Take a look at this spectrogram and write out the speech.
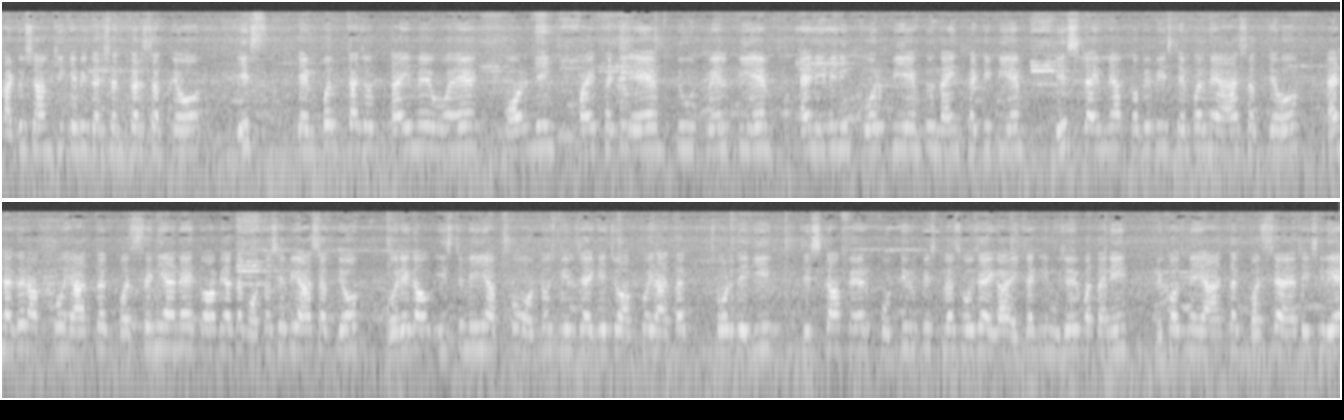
खाटू श्याम जी के भी दर्शन कर सकते हो। इस टेंपल का जो टाइम है वो है morning 5:30 thirty AM to 12 PM and evening 4 PM to 9:30 PM इस टाइम में आप कभी भी इस टेंपल में आ सकते हो। एंड अगर आपको यहाँ तक बस से नहीं आना है तो आप यहाँ तक ऑटो से भी आ सकते हो। गोरेगांव ईस्ट में ही आपको ऑटोज मिल जाएगी, जो आपको यहाँ तक छोड़ देगी, जिसका फेयर फोर्टी रुपीज़ प्लस हो जाएगा। एग्जैक्टली मुझे भी पता नहीं बिकॉज़ मैं यहाँ तक बस से आया था इसीलिए।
